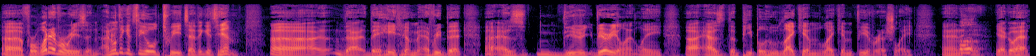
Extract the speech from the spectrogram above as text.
uh, for whatever reason. I don't think it's the old tweets. I think it's him uh, that they hate him every bit uh, as vir- virulently uh, as the people who like him like him feverishly. And well, yeah, go ahead.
